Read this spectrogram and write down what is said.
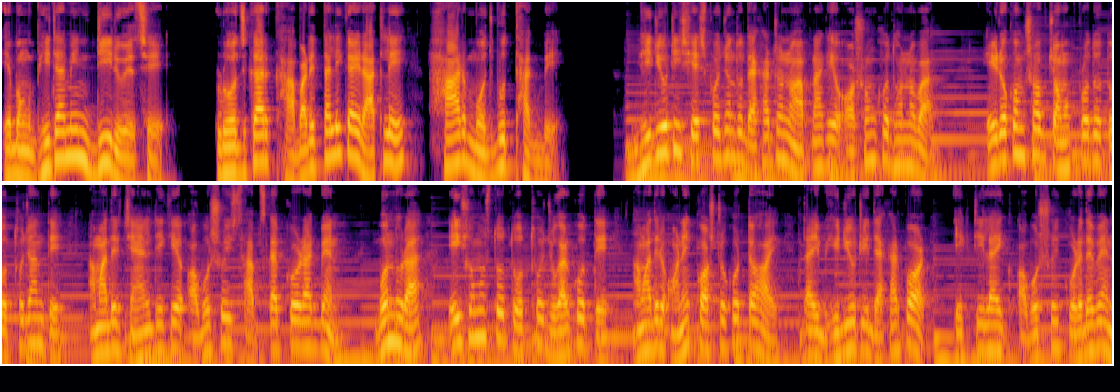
এবং ভিটামিন ডি রয়েছে। রোজকার খাবারের তালিকায় রাখলে হাড় মজবুত থাকবে। ভিডিওটি শেষ পর্যন্ত দেখার জন্য আপনাকে অসংখ্য ধন্যবাদ। এইরকম সব চমকপ্রদ তথ্য জানতে আমাদের চ্যানেলটিকে অবশ্যই সাবস্ক্রাইব করে রাখবেন। বন্ধুরা, এই সমস্ত তথ্য জোগাড় করতে আমাদের অনেক কষ্ট করতে হয়, তাই ভিডিওটি দেখার পর একটি লাইক অবশ্যই করে দেবেন।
